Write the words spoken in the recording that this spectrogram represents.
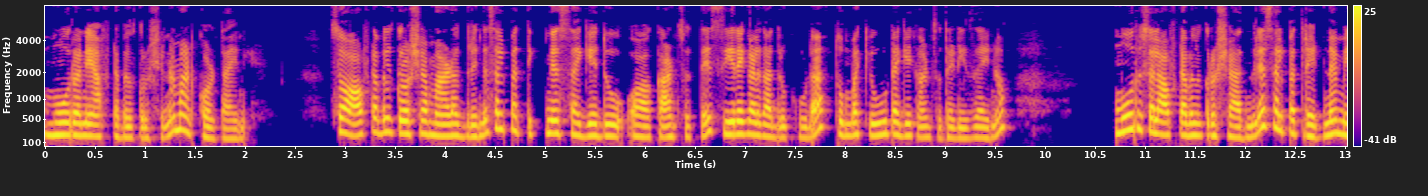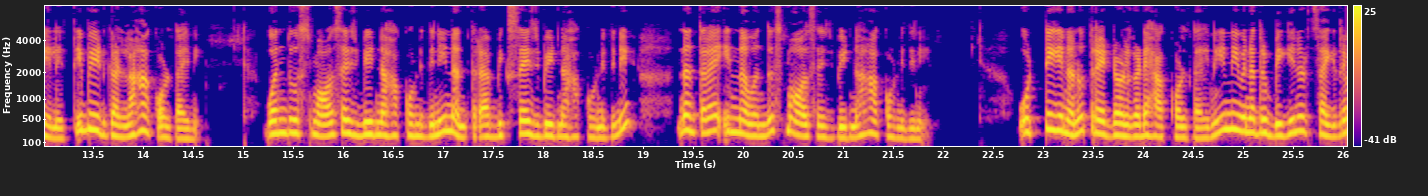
ಮೂರನೇ ಆಫ್ ಡಬಲ್ ಕ್ರೋಶನ ಮಾಡ್ಕೊಳ್ತಾ ಇದ್ದೀನಿ ಸೊ ಆಫ್ ಡಬಲ್ ಕ್ರೋಶ ಮಾಡೋದ್ರಿಂದ ಸ್ವಲ್ಪ ತಿಕ್ನೆಸ್ ಆಗಿ ಕಾಣಿಸುತ್ತೆ. ಸೀರೆಗಳಿಗಾದರೂ ಕೂಡ ತುಂಬ ಕ್ಯೂಟಾಗಿ ಕಾಣಿಸುತ್ತೆ ಡಿಸೈನು ಮೂರು ಸಲ ಆಫ್ ಡಬಲ್ ಕ್ರೋಶ ಆದಮೇಲೆ ಸ್ವಲ್ಪ ಥ್ರೆಡ್ನ ಮೇಲೆತ್ತಿ ಬೀಡ್ಗಳನ್ನ ಹಾಕ್ಕೊಳ್ತಾ ಇದ್ದೀನಿ ಒಂದು ಸ್ಮಾಲ್ ಸೈಜ್ ಬೀಡ್ನ ಹಾಕ್ಕೊಂಡಿದ್ದೀನಿ ನಂತರ ಬಿಗ್ ಸೈಜ್ ಬೀಡ್ನ ಹಾಕ್ಕೊಂಡಿದ್ದೀನಿ ನಂತರ ಇನ್ನು ಒಂದು ಸ್ಮಾಲ್ ಸೈಜ್ ಬೀಡ್ನ ಹಾಕ್ಕೊಂಡಿದ್ದೀನಿ ಒಟ್ಟಿಗೆ ನಾನು ಥ್ರೆಡ್ ಒಳಗಡೆ ಹಾಕ್ಕೊಳ್ತಾ ಇದ್ದೀನಿ ನೀವೇನಾದರೂ ಬಿಗಿನರ್ಸ್ ಆಗಿದ್ರೆ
